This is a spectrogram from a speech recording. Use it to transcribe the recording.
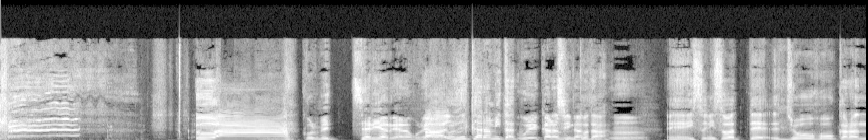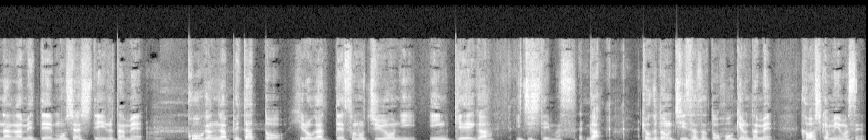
うわーこれめっちゃリアルやな、これ。あー、上から見た。上から見た。チンコだうん。えー椅子に座って、情報から眺めて模写しているため、睾丸がペタッと広がって、その中央に陰茎が位置しています。が、極度の小ささと包茎のため、皮しか見えません。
